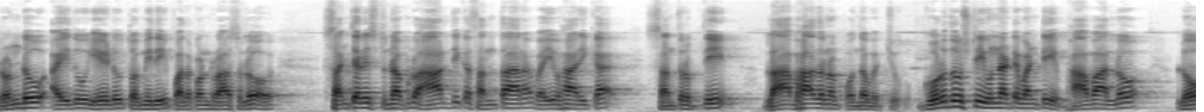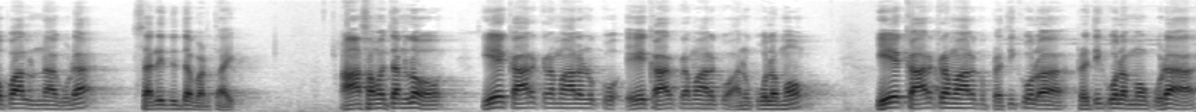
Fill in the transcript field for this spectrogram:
రెండు ఐదు ఏడు తొమ్మిది పదకొండు రాశులో సంచరిస్తున్నప్పుడు ఆర్థిక సంతాన వైవాహిక సంతృప్తి లాభాలను పొందవచ్చు. గురుదృష్టి ఉన్నటువంటి భావాల్లో లోపాలున్నా కూడా సరిదిద్దబడతాయి. ఆ సంవత్సరంలో ఏ కార్యక్రమాలకు ఏ కార్యక్రమాలకు అనుకూలమో ఏ కార్యక్రమాలకు ప్రతికూల ప్రతికూలమో కూడా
